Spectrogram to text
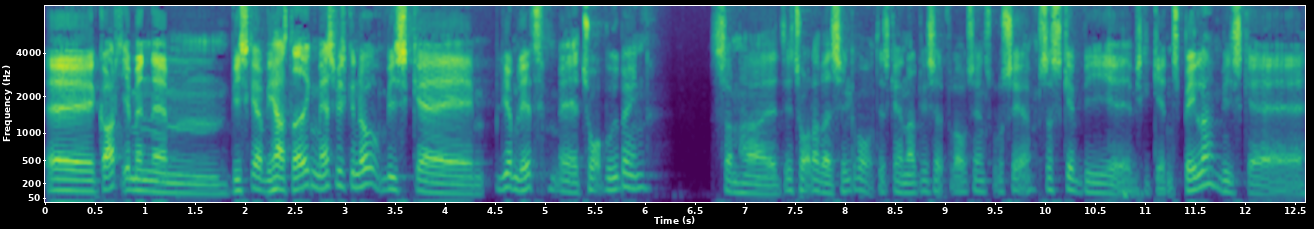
Øh, godt, jamen øh, vi, skal, vi har stadig en masse, vi skal nå. Vi skal øh, lige om lidt med Thor på udebane, som har, det er Thor, der har været i Silkeborg. Det skal jeg nok lige selv få lov til at introducere. Så skal vi, øh, vi skal gætte en spiller. Vi skal,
